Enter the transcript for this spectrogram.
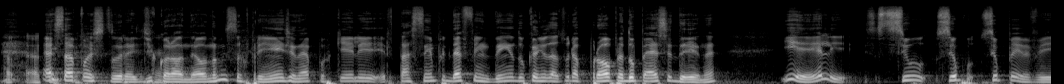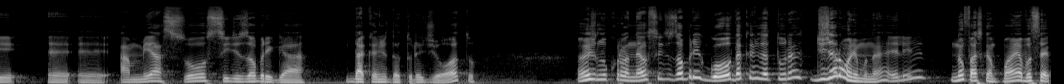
É, é Essa postura de coronel não me surpreende, né? Porque ele está sempre defendendo a candidatura própria do PSD, né? E ele, se o, se o, se o PV é, é, ameaçou se desobrigar da candidatura de Otto, Ângelo Coronel se desobrigou da candidatura de Jerônimo, né? Ele não faz campanha. Você,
